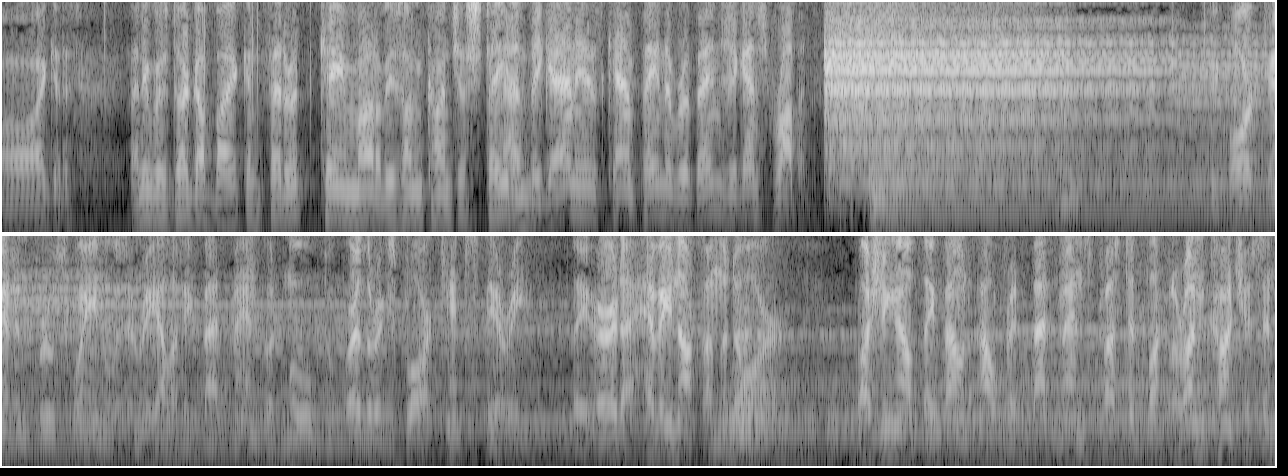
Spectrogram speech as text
Oh, I get it. Then he was dug up by a Confederate, came out of his unconscious state, And and. began his campaign of revenge against Robin. Before Kent and Bruce Wayne, who was in reality Batman, could move to further explore Kent's theory, they heard a heavy knock on the door. Rushing out, they found Alfred, Batman's trusted butler, unconscious and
